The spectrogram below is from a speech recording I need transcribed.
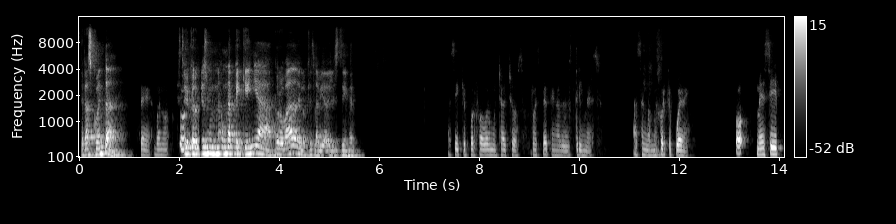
¿Te das cuenta? Sí, bueno. yo creo que es una, una pequeña probada de lo que es la vida del streamer. Así que por favor, muchachos, respeten a los streamers. Hacen lo mejor que pueden. Oh, Messi.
